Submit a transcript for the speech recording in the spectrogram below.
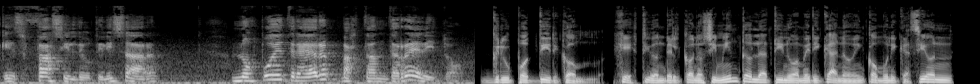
que es fácil de utilizar, nos puede traer bastante rédito. Grupo DIRCOM, gestión del conocimiento latinoamericano en comunicación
